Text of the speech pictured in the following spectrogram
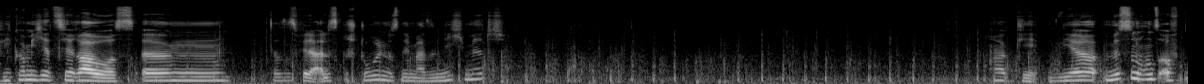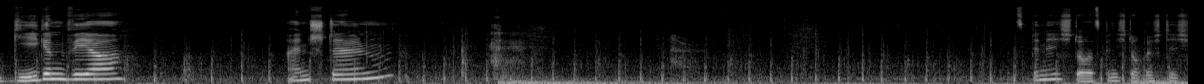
Wie komme ich jetzt hier raus? Ähm, das ist wieder alles gestohlen. Das nehmen wir also nicht mit. Okay, wir müssen uns auf Gegenwehr einstellen. Jetzt bin ich... Doch, jetzt bin ich doch richtig.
